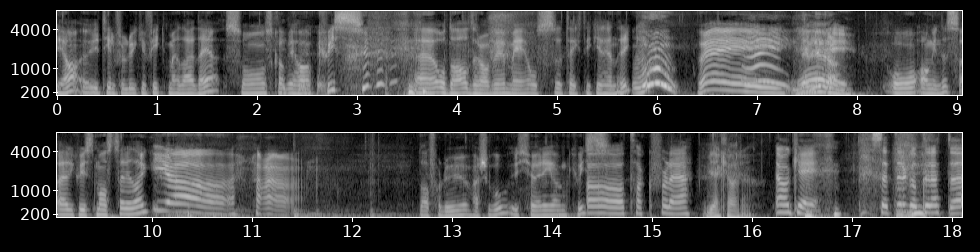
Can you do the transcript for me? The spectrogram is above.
Ja, i tilfelle du ikke fikk med deg det, så skal vi ha quiz. Eh, og da drar vi med oss tekniker Henrik. Hey! Det blir bra. Og Agnes er quizmaster i dag. Ja! Da får du, vær så god, kjør i gang quiz. Å, takk for det. Vi er klare. OK. Sett dere godt til rette.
